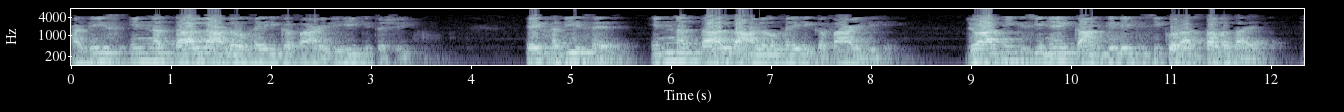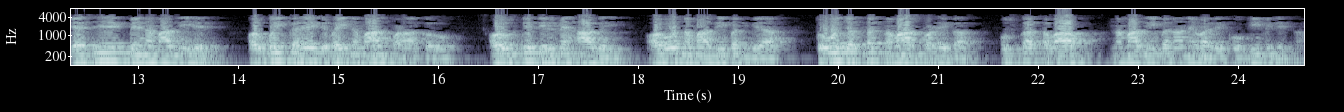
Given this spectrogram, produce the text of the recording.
حدیث، ان دال خیر کفاعلی کی تشریح۔ ایک حدیث ہے ان دال خیر کفاعلی جو آدمی کسی نیک کام کے لیے کسی کو راستہ بتائے، جیسے ایک بے نمازی ہے، اور کوئی کہے کہ بھائی نماز پڑھا کرو، اور اس کے دل میں آ گئی، اور وہ نمازی بن گیا، تو وہ جب تک نماز پڑھے گا، اس کا ثواب نمازی بنانے والے کو بھی ملے گا۔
